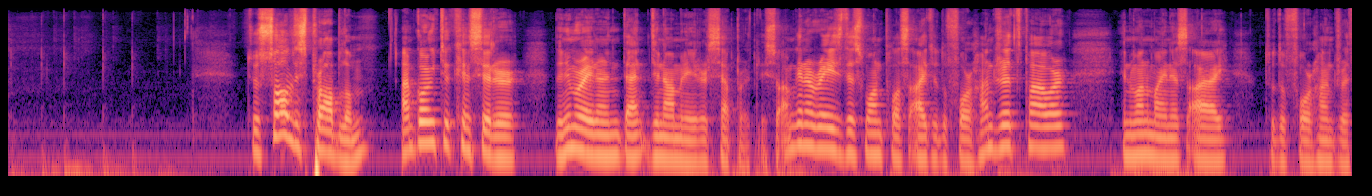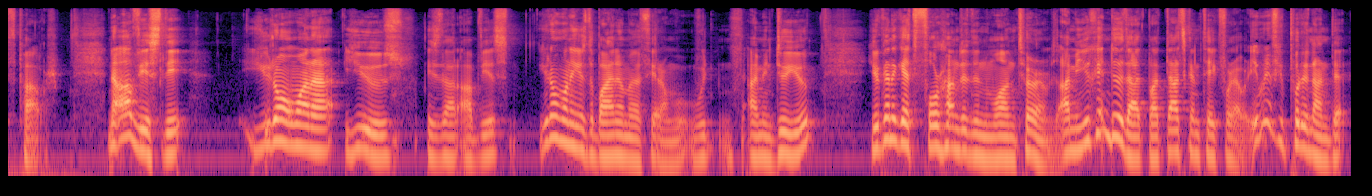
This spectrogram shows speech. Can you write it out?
To solve this problem, I'm going to consider the numerator and denominator separately. So I'm going to raise this 1 plus i to the 400th power and 1 minus i to the 400th power. Now obviously, you don't want to use, is that obvious? You don't want to use the binomial theorem. I mean, do you? You're going to get 401 terms. I mean, you can do that, but that's going to take forever. Even if you put it on, De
